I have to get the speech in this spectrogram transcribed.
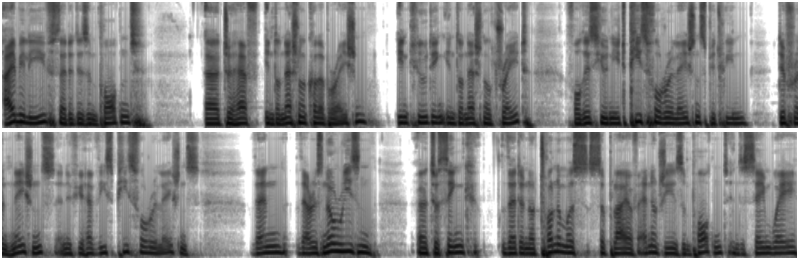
I believe that it is important uh, to have international collaboration, including international trade. For this, you need peaceful relations between different nations. And if you have these peaceful relations, then there is no reason uh, to think that an autonomous supply of energy is important in the same way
